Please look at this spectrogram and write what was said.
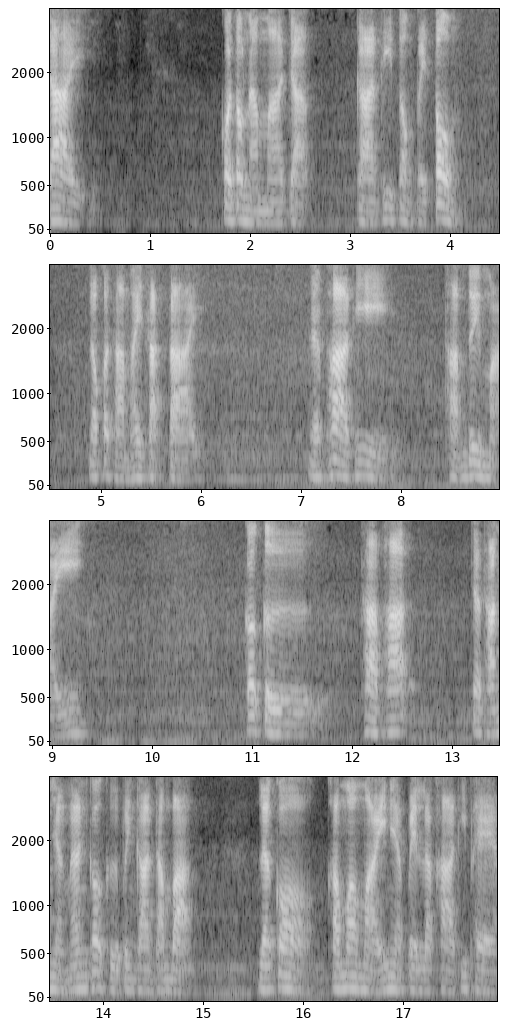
ได้ ก็ต้องนำมาจากการที่ต้องไปต้ม แล้วก็ทำให้สัตว์ตาย และผ้าที่ทำด้วยไหม ก็คือถ้าพระจะทำอย่างนั้นก็คือเป็นการทำบาปแล้วก็คำว่าไหมเนี่ยเป็นราคาที่แพง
